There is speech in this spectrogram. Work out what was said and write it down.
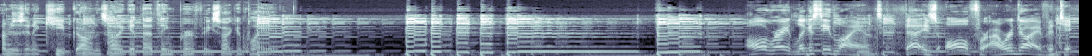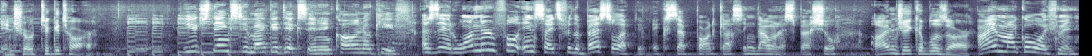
I'm just gonna keep going until I get that thing perfect so I can play it. All right, Legacy Lions. That is all for our dive into Intro to Guitar. Huge thanks to Micah Dixon and Colin O'Keefe. As they had wonderful insights for the best elective, except podcasting, that one is special. I'm Jacob Lazar. I'm Michael Weifman.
